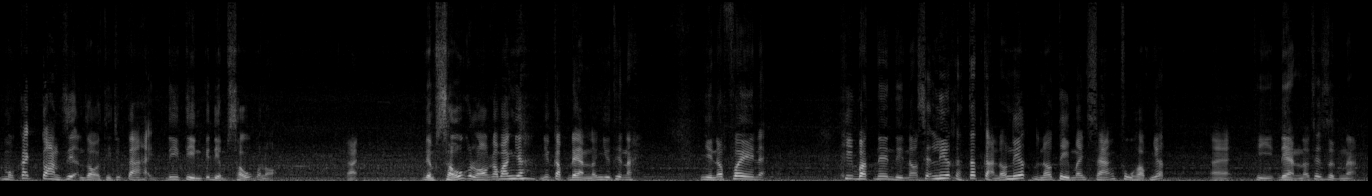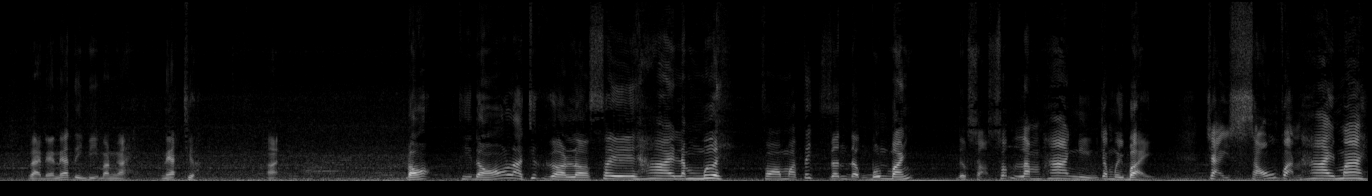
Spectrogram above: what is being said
một cách toàn diện rồi thì chúng ta hãy đi tìm cái điểm xấu của nó. Đấy. điểm xấu của nó các bác nhé những cặp đèn nó như thế này. Nhìn nó phê này khi bật lên thì nó sẽ liếc tất cả nó liếc nó tìm ánh sáng phù hợp nhất. Đấy. thì đèn nó sẽ dừng lại. Giải đèn nét định vị ban ngày nét chưa? Đấy. đó, thì đó là chiếc GLC 250 Formatic dân động 4 bánh, được sản xuất năm 2017 chạy 6 vạn 2 mai.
